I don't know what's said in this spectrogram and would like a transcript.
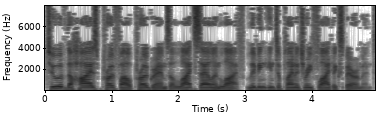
Two of the highest profile programs are LightSail and LIFE Living Interplanetary Flight Experiment.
